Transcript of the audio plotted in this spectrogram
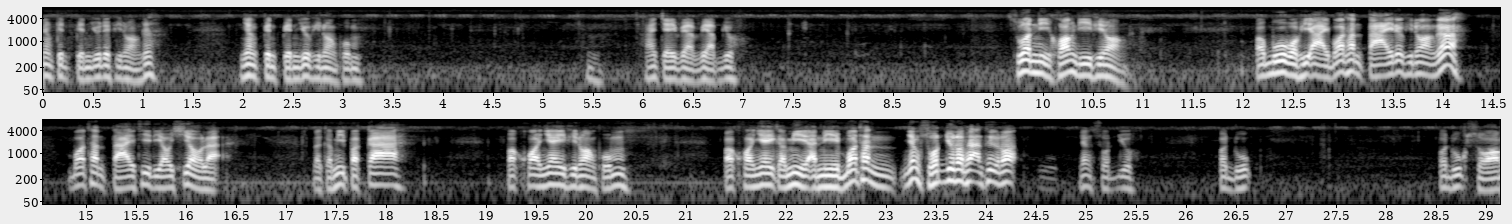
ยังเป็นเป็นอยู่เด้พี่น้องเด้อยังเป็นเป็นอยู่พี่น้องผมหายใจแวบๆอยู่ ส่วนนี้ของดีพี่น้อง ปลาบูบ่พี่อายบ่ท่านตายเด้อพี่น้องเด้อบ่ท่านตายที่เดียวเชี่ยวละแล้วก็มีปลากาปลาคอใหญ่พี่น้องผมปลาคอใหญ่ก็มีอันนี้บ่ท่านยังสดอยู่นะพานทื่อเนาะยังสดอยู่ปลาดุกปลาดุกสอง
